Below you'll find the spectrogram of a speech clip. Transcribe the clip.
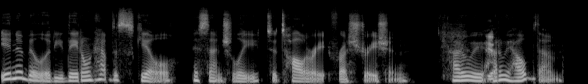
inability, they don't have the skill essentially to tolerate frustration? How do we yep. how do we help them?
